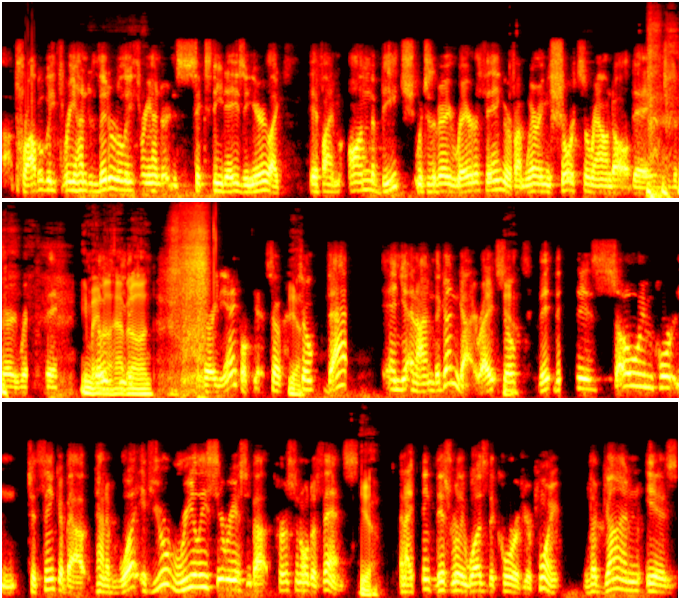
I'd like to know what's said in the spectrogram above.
uh, probably 300, literally 360 days a year. Like if I'm on the beach, which is a very rare thing, or if I'm wearing shorts around all day, which is a very rare thing You may not have it on. wearing the ankle kit. So, Yeah. so that, and yeah, and I'm the gun guy, right? So th- this is so important to think about kind of what, if you're really serious about personal defense, Yeah. and I think this really was the core of your point, the gun is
